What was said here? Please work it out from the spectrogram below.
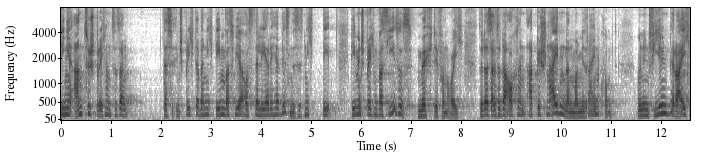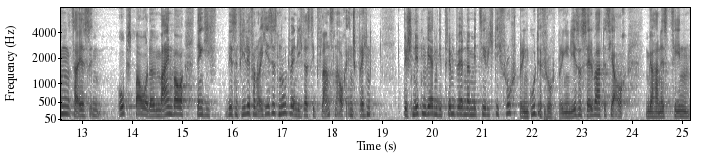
Dinge anzusprechen und zu sagen, das entspricht aber nicht dem, was wir aus der Lehre her wissen. Es ist nicht de dementsprechend, was Jesus möchte von euch, sodass also da auch so eine Art Beschneiden dann mal mit reinkommt. Und in vielen Bereichen, sei es im Obstbau oder im Weinbau, denke ich, wissen viele von euch, ist es notwendig, dass die Pflanzen auch entsprechend beschnitten werden, getrimmt werden, damit sie richtig Frucht bringen, gute Frucht bringen. Jesus selber hat es ja auch in Johannes 10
